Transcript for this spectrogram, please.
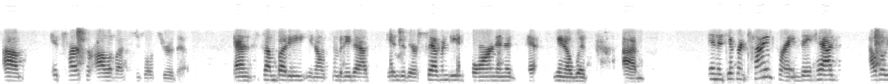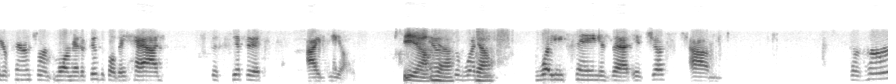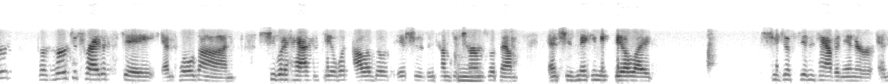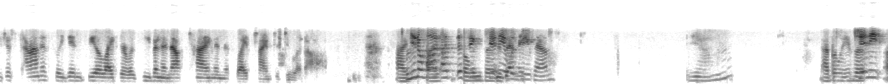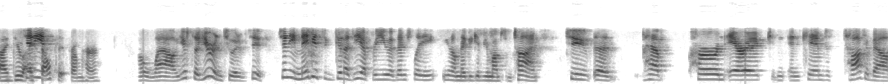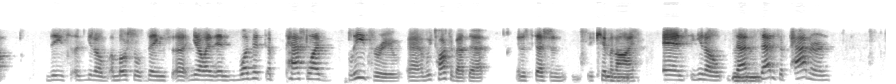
Um, it's hard for all of us to go through this. And somebody, you know, somebody that's into their 70s, born in a, you know, with, um, in a different time frame, they had, although your parents were more metaphysical, they had specific ideals. Yeah. And Yeah, So what yeah. he, what he's saying is that it just um for her for her to try to stay and hold on, she would have had to deal with all of those issues and come to Mm. terms with them. And she's making me feel like she just didn't have it in her and just honestly didn't feel like there was even enough time in this lifetime to do it all. I, You know what? I- I think believe it. Jenny- Does that would make be- sense? Yeah. I believe it. Jenny- I do. Jenny- I felt it from her. Oh wow, you're so you're intuitive too, Jenny. Maybe it's a good idea for you eventually. You know, maybe give your mom some time to uh, have her and Erik and, and Kim just talk about these, uh, you know, emotional things. Uh, you know, and, and was it a past life bleed through? And we talked about that in a session, Kim and I. And you know that Mhm. that is a pattern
